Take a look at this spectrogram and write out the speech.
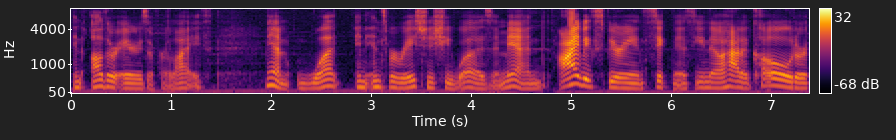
in other areas of her life. Man, what an inspiration she was. And man, I've experienced sickness, you know, had a cold or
